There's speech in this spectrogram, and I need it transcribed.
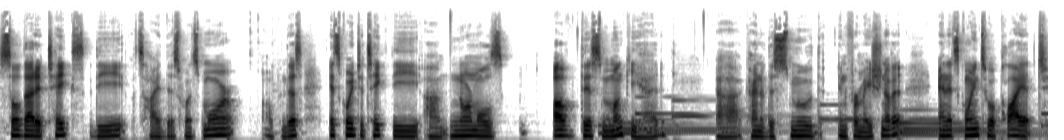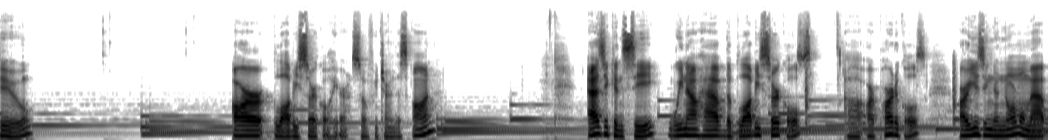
so that it takes the, let's hide this once more, open this. It's going to take the um, normals of this monkey head, uh, kind of the smooth information of it, and it's going to apply it to our blobby circle here. So if we turn this on, as you can see, we now have the blobby circles, uh, our particles, are using the normal map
